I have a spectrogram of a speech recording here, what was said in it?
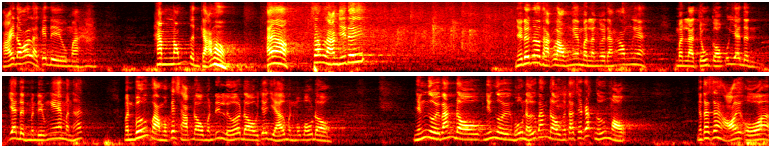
Phải đó là cái điều mà hâm nóng tình cảm không? Thấy không? Sao không làm vậy đi? Như đức nói thật lòng nghe mình là người đàn ông nghe. Mình là trụ cột của gia đình. Gia đình mình đều nghe mình hết. Mình bước vào một cái sạp đồ mình đi lựa đồ cho vợ mình một bộ đồ. Những người bán đồ những người phụ nữ bán đồ người ta sẽ rất ngưỡng mộ. Người ta sẽ hỏi ủa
